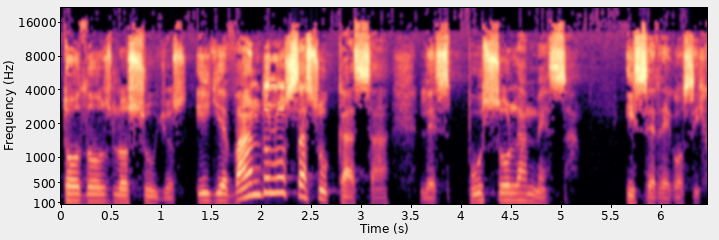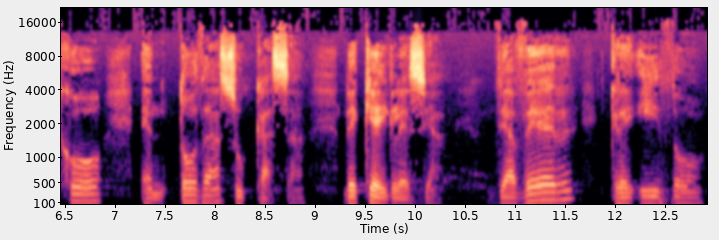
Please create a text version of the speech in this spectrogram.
todos los suyos y llevándolos a su casa les puso la mesa y se regocijó en toda su casa. ¿De qué iglesia? De haber creído.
